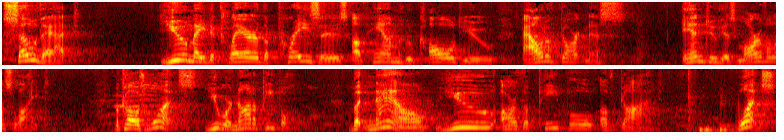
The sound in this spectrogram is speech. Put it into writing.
So that you may declare the praises of him who called you out of darkness into his marvelous light. Because once you were not a people, but now you are the people of God. Once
